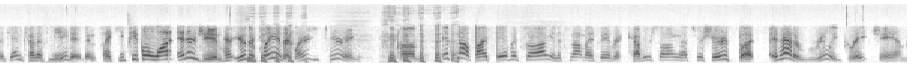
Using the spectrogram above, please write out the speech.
again kind of muted. And it's like you people want Energy, and here they're playing it. Why aren't you cheering? um, it's not my favorite song, and it's not my favorite cover song, that's for sure. But it had a really great jam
